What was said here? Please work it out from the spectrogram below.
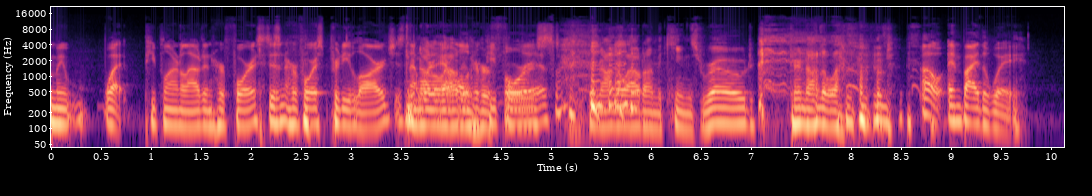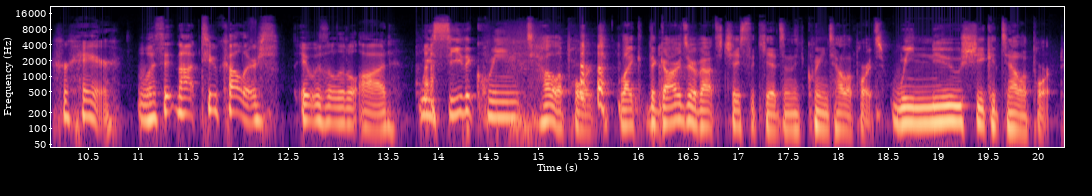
I mean, what? People aren't allowed in her forest? Isn't her forest pretty large? Isn't They're that not where allowed all in her, her people forest. live? They're not allowed on the King's Road. They're not allowed. Oh, and by the way, her hair was it not two colors? It was a little odd. we see the queen teleport. like the guards are about to chase the kids, and the queen teleports. We knew she could teleport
